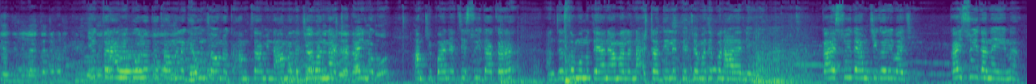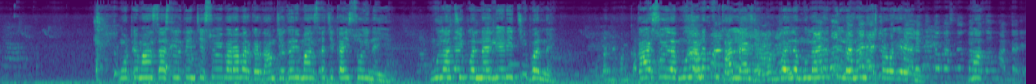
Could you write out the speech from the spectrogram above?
जे दिलेलं आहे त्याच्यामध्ये किडी एक तर आम्ही वगैरे बोलत होतो आम्हाला घेऊन जाऊ नका. आमचं आम्ही आम्हाला जेवण नाश्ता काही नको. आमची पाण्याची सुविधा करा. आणि जसं म्हणून त्याने आम्हाला नाश्ता दिले त्याच्यामध्ये पण आळ्या निघल्या काय सुविधा आमची गरिबाची? काही सुविधा नाही आहे ना? मोठे माणसं असले त्यांची सोय बरोबर करतात. आमच्या गरीब माणसाची काही सोय नाही आहे मुलांची पण नाही लेडीजची पण नाही. काय सुविधा मुलांना पण खाल्लंय आमच्या पहिलं मुलांना दिलं ना नाश्ता वगैरे आम्ही. मग बघा दोन म्हाताऱ्या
